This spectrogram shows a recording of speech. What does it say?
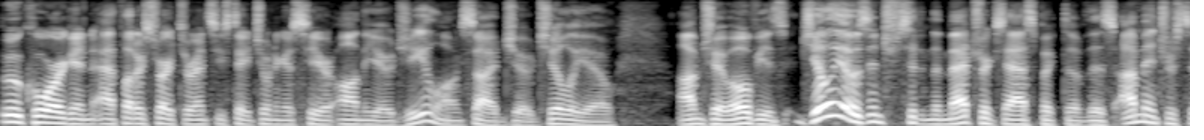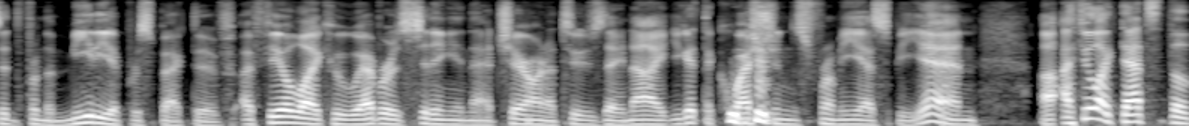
Boo Corrigan, athletics director, NC State, joining us here on the OG alongside Joe Giglio. I'm Joe Ovies. Giglio is interested in the metrics aspect of this. I'm interested from the media perspective. I feel like whoever is sitting in that chair on a Tuesday night, you get the questions from ESPN. Uh, I feel like that's the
